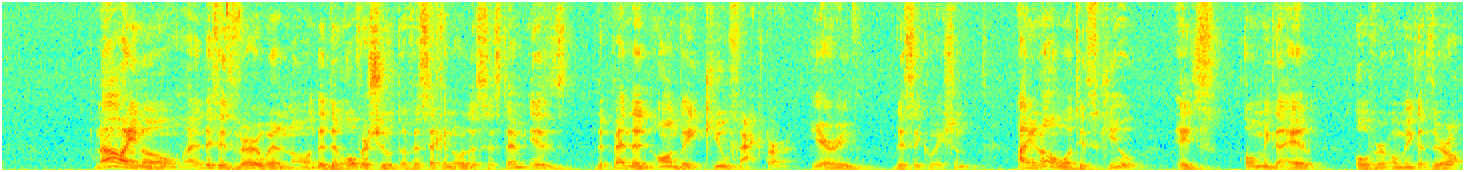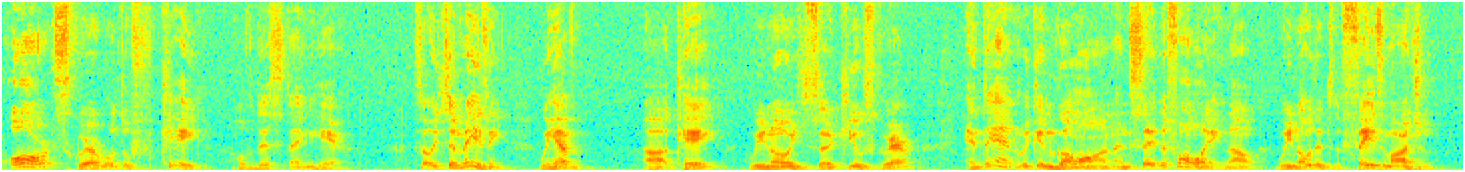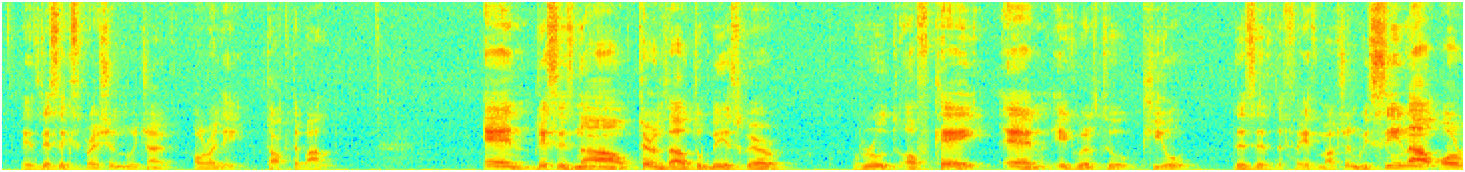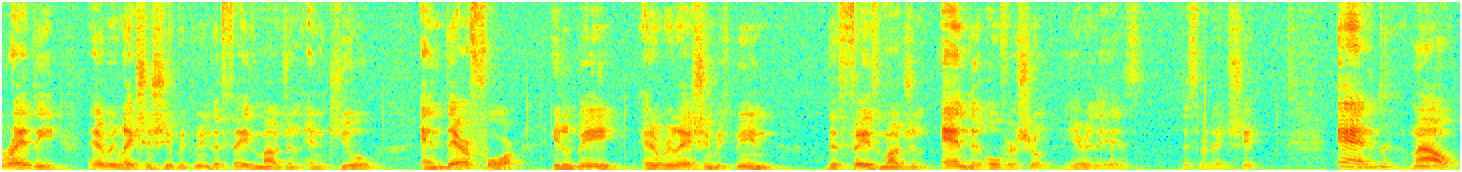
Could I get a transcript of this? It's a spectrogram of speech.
now I know, and this is very well known, that the overshoot of a second order system is dependent on the Q factor. Here is this equation. I know what is Q. It's omega L over omega 0 or square root of k of this thing here. So it's amazing. We have k, we know it's uh, q square, and then we can go on and say the following. Now, we know that the phase margin is this expression, which I've already talked about. And this is now turns out to be a square root of k n equal to q. This is the phase margin. We see now already a relationship between the phase margin and Q, and therefore it'll be a relation between the phase margin and the overshoot. Here it is, this relationship. And now,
